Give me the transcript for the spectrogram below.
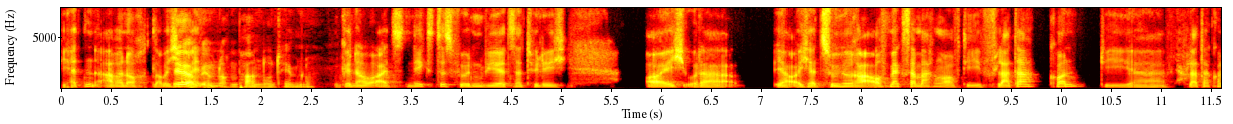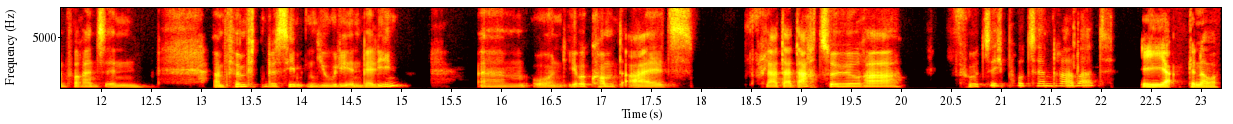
Wir hätten aber noch, glaube ich, ja ein, wir haben noch ein paar andere Themen. Ne? genau, als nächstes würden wir jetzt natürlich euch oder ja, euch als Zuhörer aufmerksam machen auf die FlutterCon, die äh, Flutter-Konferenz in, am 5. bis 7. Juli in Berlin. Ähm, und ihr bekommt als Flutter-Dach-Zuhörer 40% Rabatt? Ja, genau.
